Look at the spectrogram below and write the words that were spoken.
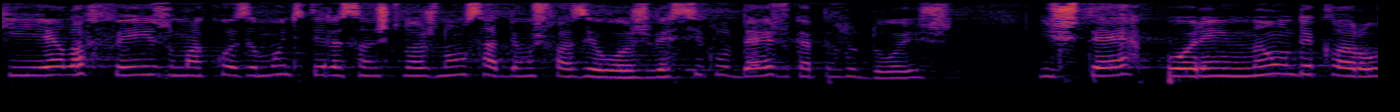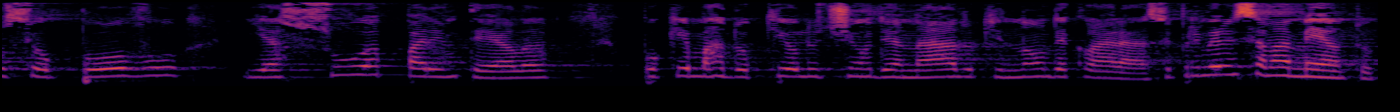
que ela fez uma coisa muito interessante que nós não sabemos fazer hoje. Versículo 10 do capítulo 2. Esther, porém, não declarou seu povo e a sua parentela, porque Mardoqueu lhe tinha ordenado que não declarasse. O primeiro ensinamento,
